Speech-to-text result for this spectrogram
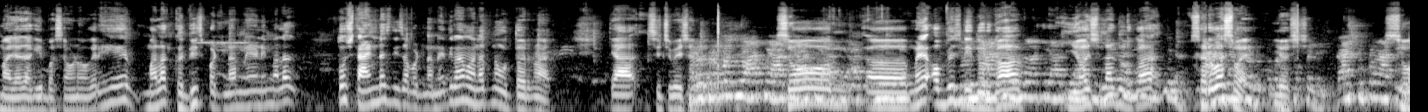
माझ्या जागी बसवणं वगैरे हे मला कधीच पटणार नाही आणि मला तो स्टँडच तिचा पटणार नाही ती माझ्या मनात न उतरणार त्या सिच्युएशनला सो म्हणजे ऑब्व्हियसली दुर्गा यशला दुर्गा सर्वस्व आहे यशची. So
